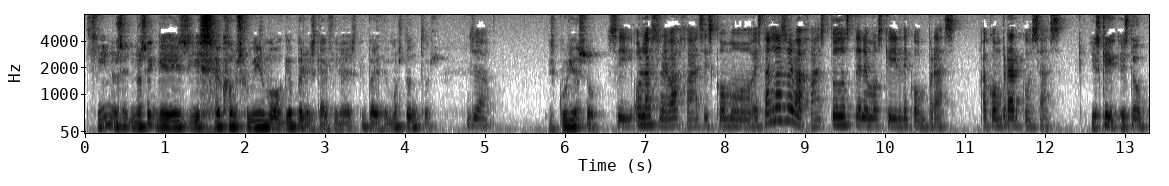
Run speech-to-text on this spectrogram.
Sí, no sé, no sé qué es, si es el consumismo o qué, pero es que al final es que parecemos tontos. Ya. Es curioso. Sí, o las rebajas, es como, están las rebajas, todos tenemos que ir de compras, a comprar cosas. Y es que esto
